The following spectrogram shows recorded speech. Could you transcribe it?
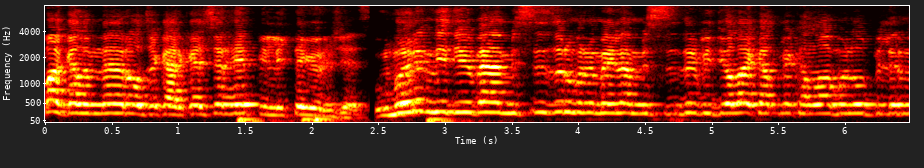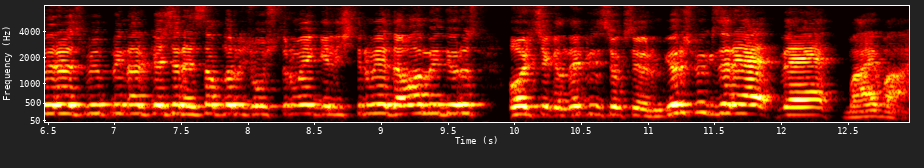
Bakalım neler olacak arkadaşlar hep birlikte göreceğiz. Umarım videoyu beğenmişsinizdir. Umarım eğlenmişsinizdir. Video like atmayı, kanala abone olup bildirimleri açmayı unutmayın arkadaşlar. Hesapları coşturmaya, geliştirmeye devam ediyoruz. Hoşçakalın. Hepinizi çok seviyorum. Görüşmek üzere ve bay bay.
